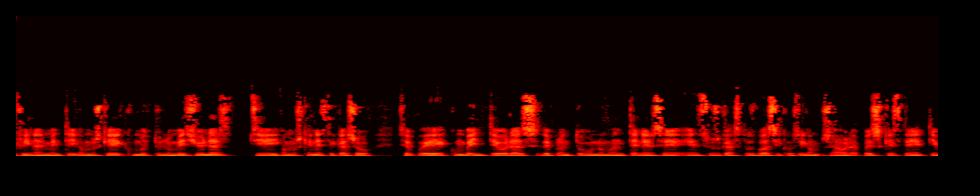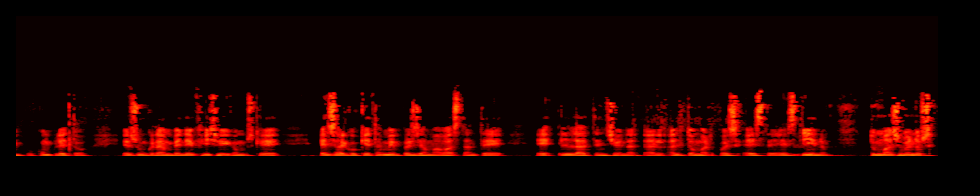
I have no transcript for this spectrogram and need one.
finalmente digamos que como tú lo mencionas, si digamos que en este caso se puede con 20 horas de pronto uno mantenerse en sus gastos básicos, digamos ahora pues que esté en tiempo completo es un gran beneficio, digamos que es algo que también pues llama bastante eh, la atención al, tomar pues este destino. Tú más o menos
